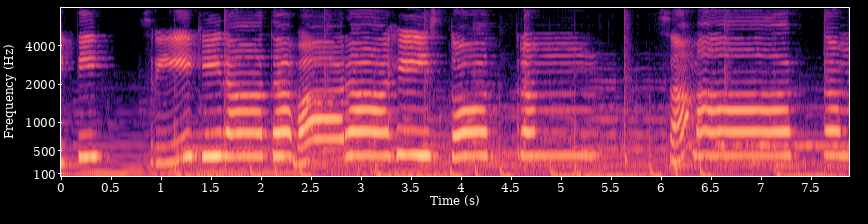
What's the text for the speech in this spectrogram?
इति श्रीकिरातवाराही स्तोत्रं समाप्तम्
